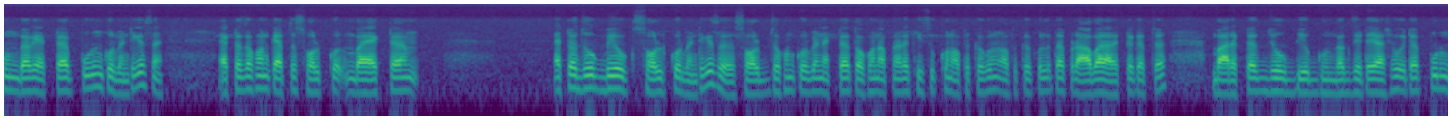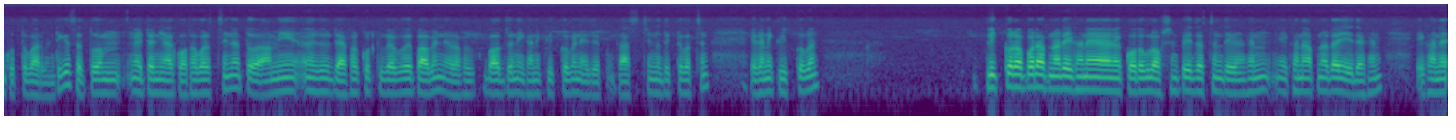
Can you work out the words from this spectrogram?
গুণ ভাগে একটা পূরণ করবেন, ঠিক আছে? একটা যখন ক্যাপচা সলভ বা একটা একটা যোগ বিয়োগ সলভ করবেন, ঠিক আছে? সলভ যখন করবেন একটা, তখন আপনারা কিছুক্ষণ অপেক্ষা করুন, অপেক্ষা করলে তারপর আবার আরেকটা ক্যাপচা বা আরেকটা যোগ বিয়োগ গুণভাগ যেটাই আসে, ওইটা পূরণ করতে পারবেন, ঠিক আছে? তো এটা নিয়ে আর কথা বলছি না। তো আমি রেফার কোড কীভাবে পাবেন? রেফার কোড পাওয়ার জন্য এখানে ক্লিক করবেন, এই যে প্লাস চিহ্ন দেখতে পাচ্ছেন? এখানে ক্লিক করবেন। ক্লিক করার পরে আপনারা এখানে কতগুলো অপশন পেয়ে যাচ্ছেন দেখেন, এখানে আপনারা এই দেখেন, এখানে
